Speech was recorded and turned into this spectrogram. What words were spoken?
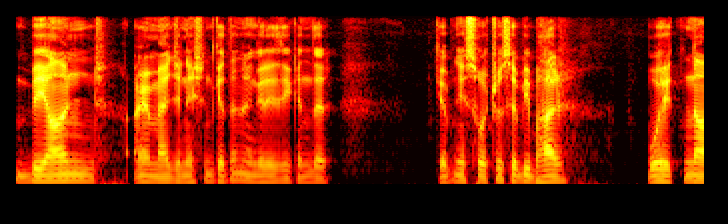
بیانڈ امیجنیشن کہتے ہیں نا انگریزی کے اندر، کہ اپنی سوچوں سے بھی باہر وہ اتنا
